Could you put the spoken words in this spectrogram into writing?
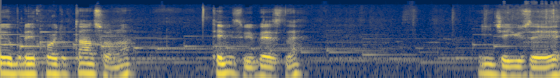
Folyoyu buraya koyduktan sonra temiz bir bezle iyice yüzeye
